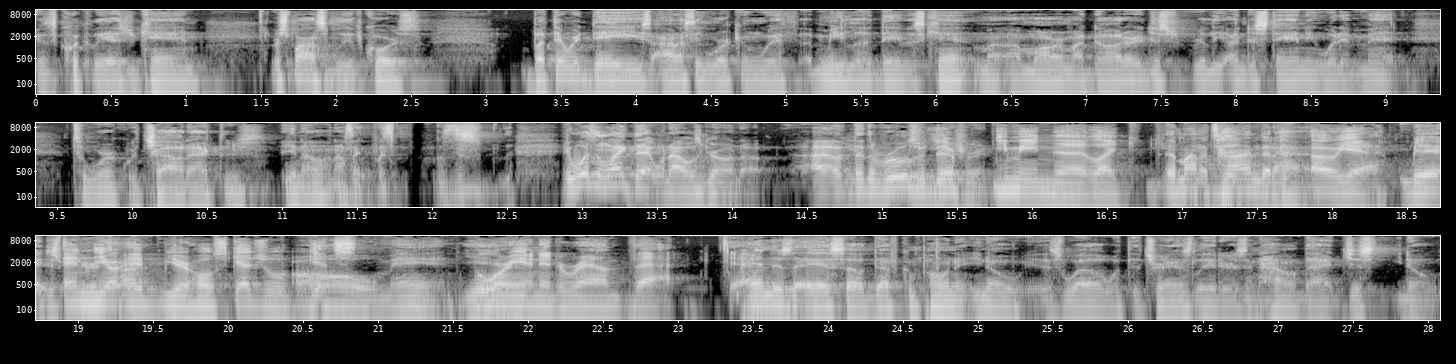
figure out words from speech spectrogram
as quickly as you can, responsibly, of course. But there were days, honestly, working with Mila Davis Kent, my Amara, my daughter, just really understanding what it meant to work with child actors, you know. And I was like, "What's was this?" It wasn't like that when I was growing up. I, the, the rules were different. You mean the like The amount of time that I had. Oh yeah, Yeah, just and your your whole schedule gets oh man, yeah. oriented around that. And there's the ASL deaf component, you know, as well with the translators and how that just, you know,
